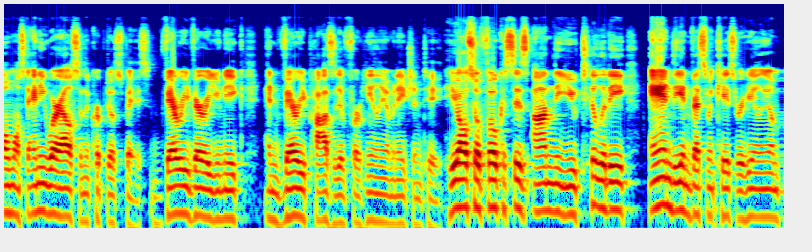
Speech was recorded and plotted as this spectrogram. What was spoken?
almost anywhere else in the crypto space. Very, very unique and very positive for Helium and HNT. He also focuses on the utility and the investment case for Helium.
